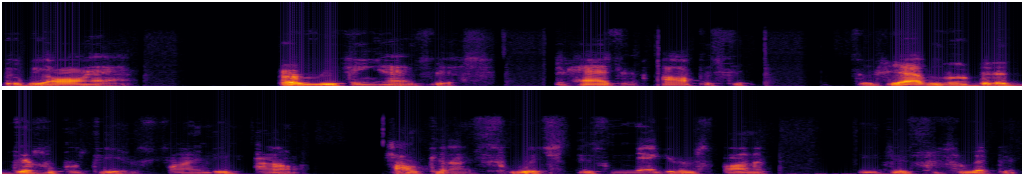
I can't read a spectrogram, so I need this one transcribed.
that we all have. Everything has this. It has an opposite. So if you have a little bit of difficulty in finding out how can I switch this negative spot, you just flip it.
